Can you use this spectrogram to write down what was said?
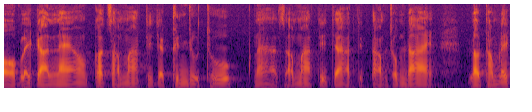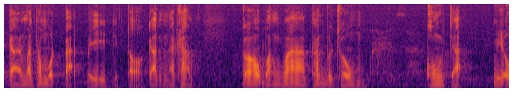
ออกรายการแล้วก็สามารถที่จะขึ้น YouTube นะฮะสามารถที่จะติดตามชมได้ เราทำรายการมาทั้งหมด 8 ปีติดต่อกันนะครับ ก็หวังว่าท่านผู้ชมคงจะมีโอ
